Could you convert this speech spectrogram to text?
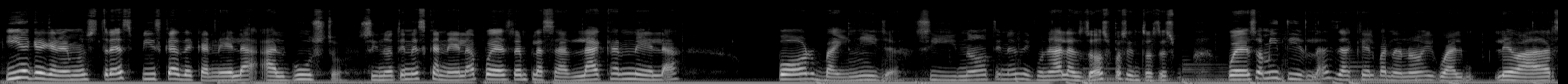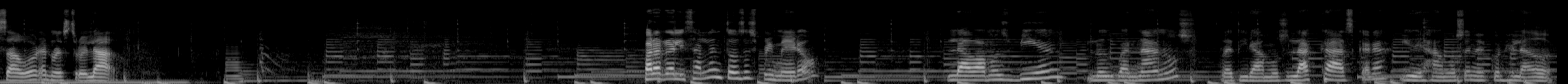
Y agregaremos tres pizcas de canela al gusto. Si no tienes canela, puedes reemplazar la canela por vainilla. Si no tienes ninguna de las dos, pues entonces puedes omitirlas ya que el banano igual le va a dar sabor a nuestro helado. Para realizarla entonces primero lavamos bien los bananos, retiramos la cáscara y dejamos en el congelador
